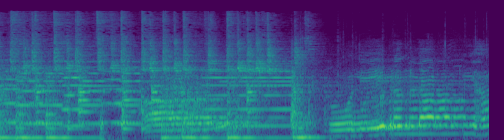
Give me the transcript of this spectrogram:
हाँ। और बोले वृंदावन की हम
